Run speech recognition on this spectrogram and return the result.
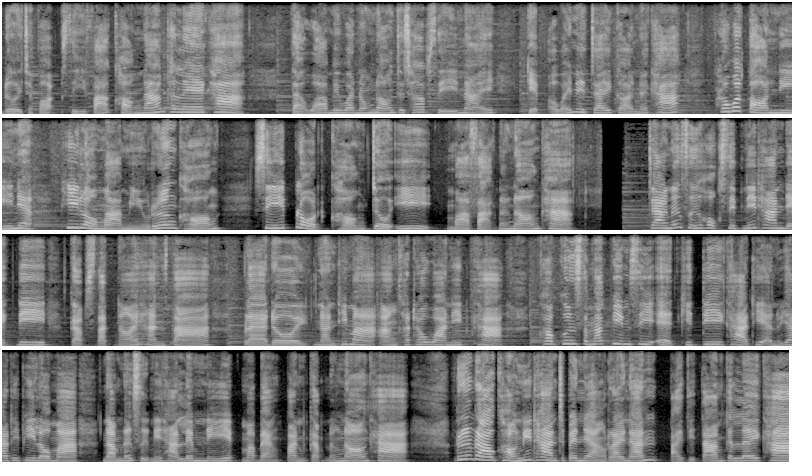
โดยเฉพาะสีฟ้าของน้ำทะเลค่ะ แต่ว่าไม่ว่าน้องๆจะชอบสีไหน เก็บเอาไว้ในใจก่อนนะคะ เพราะว่าตอนนี้เนี่ยพี่โลมามีเรื่องของสีโปรดของโจอี้มาฝากน้องๆค่ะ จากหนังสือ 60 นิทานเด็กดีกับสัตว์น้อยหันษา แปลโดยนันทิมาอังคทวานิชค่ะ ขอบคุณสมัครพิมพ์ c ีเอ็ดคิตตี้ค่ะ ที่อนุญาตให้พี่โลมานำหนังสือนิทานเล่มนี้มาแบ่งปันกับน้องๆค่ะ เรื่องราวของนิทานจะเป็นอย่างไรนั้นไปติดตามกันเลยค่ะ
